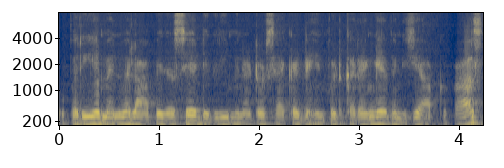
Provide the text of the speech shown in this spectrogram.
ऊपर ये मैनुअल आप इधर से डिग्री मिनट और सेकंड इनपुट करेंगे तो नीचे आपके पास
